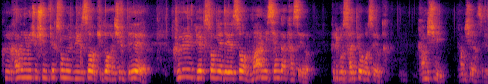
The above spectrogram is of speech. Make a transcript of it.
그 하나님이 주신 백성을 위해서 기도하실 때에 그 백성에 대해서 많이 생각하세요. 그리고 살펴보세요. 감시, 감시하세요.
